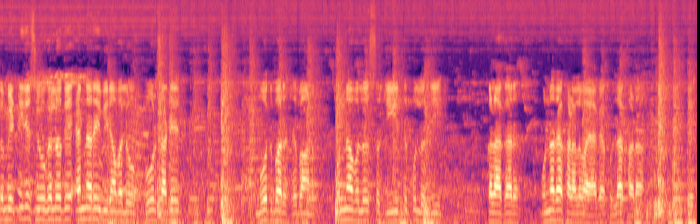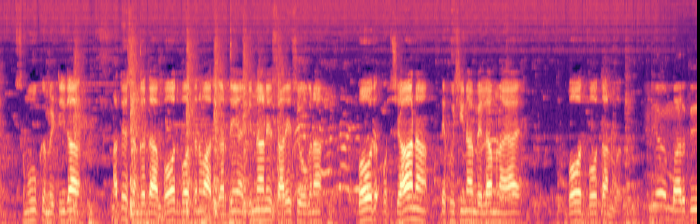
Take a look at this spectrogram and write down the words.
ਕਮੇਟੀ ਦੇ ਸਹਿਯੋਗ ਵੱਲੋਂ ਤੇ ਐਨ ਆਰ ਆਈ ਵੀਰਾਂ ਵੱਲੋਂ ਹੋਰ ਸਾਡੇ ਮੋਤਬਰ ਸਾਹਿਬਾਨ, ਉਹਨਾਂ ਵੱਲੋਂ ਸੁਰਜੀਤ ਭੁੱਲਰ ਜੀ ਕਲਾਕਾਰ ਉਹਨਾਂ ਦਾ ਖੜਾ ਲਵਾਇਆ ਗਿਆ ਖੁੱਲਾ ਖੜਾ। ਤੇ ਸਮੂਹ ਕਮੇਟੀ ਦਾ ਅਤੇ ਸੰਗਤ ਦਾ ਬਹੁਤ ਬਹੁਤ ਧੰਨਵਾਦ ਕਰਦੇ ਹਾਂ ਜਿਨ੍ਹਾਂ ਨੇ ਸਾਰੇ ਸਹਿਯੋਗ ਨਾਲ ਬਹੁਤ ਉਤਸ਼ਾਹ ਨਾਲ ਤੇ ਖੁਸ਼ੀ ਨਾਲ ਮੇਲਾ ਮਨਾਇਆ ਹੈ। ਬਹੁਤ ਬਹੁਤ ਧੰਨਵਾਦ। ਇਹ ਮਰ ਦੀ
